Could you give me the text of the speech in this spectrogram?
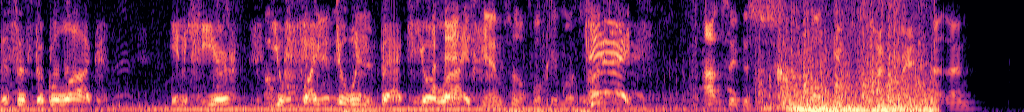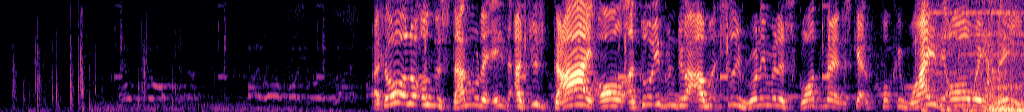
This is the Gulag. In here, I you fight to win game. back your I hate life. this game so fucking much. Yes! Absolutely fucking it then. I don't understand what it is. I just die. All I don't even do it. I'm literally running with a squad mate. Just get fucking. Why is it always me?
